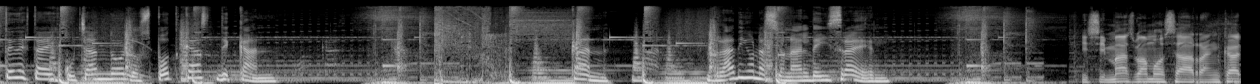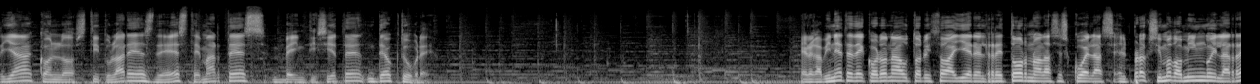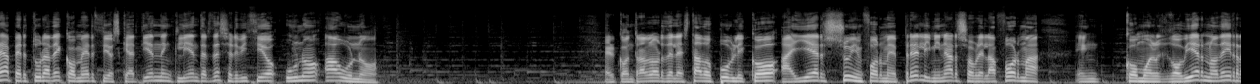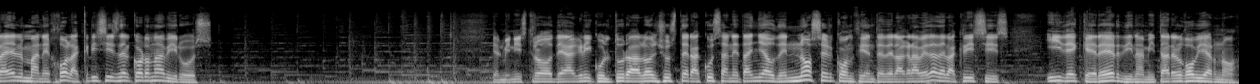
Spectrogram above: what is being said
Usted está escuchando los podcasts de CAN. CAN, Radio Nacional de Israel. Y sin más vamos a arrancar ya con los titulares de este martes 27 de octubre. El gabinete de Corona autorizó ayer el retorno a las escuelas el próximo domingo y la reapertura de comercios que atienden clientes de servicio uno a uno. El Contralor del Estado publicó ayer su informe preliminar sobre la forma en cómo el gobierno de Israel manejó la crisis del coronavirus. el ministro de Agricultura, Alon Schuster, acusa a Netanyahu de no ser consciente de la gravedad de la crisis y de querer dinamitar el gobierno.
